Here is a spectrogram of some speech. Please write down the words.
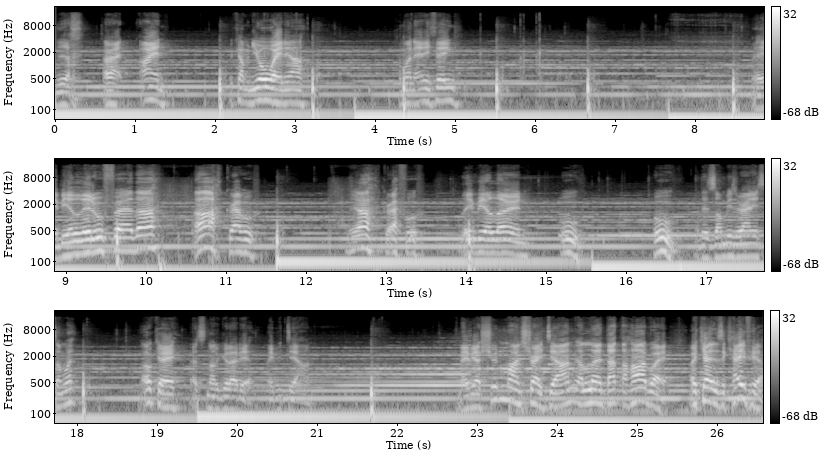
Ugh. Alright, iron. We're coming your way now. Come on, anything. Maybe a little further. Ah, gravel. Yeah, gravel. Leave me alone. Ooh. Ooh. Are there zombies around here somewhere? Okay, that's not a good idea. Maybe down. Maybe I shouldn't mine straight down. I learned that the hard way. Okay, there's a cave here.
